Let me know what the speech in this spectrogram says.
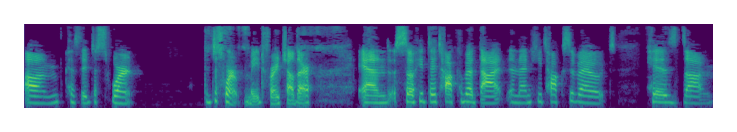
um because they just weren't they just weren't made for each other. And so he, they talk about that, and then he talks about his um,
